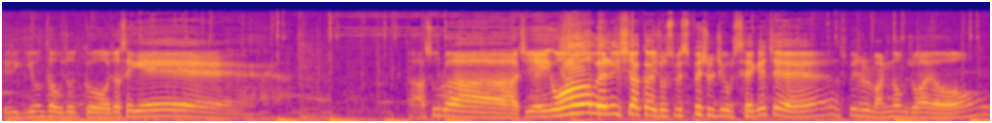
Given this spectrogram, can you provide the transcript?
데릭 이연타 오졌고 어저 세개 아수라 GA 와 웰리시아까지 좋습니다. 스페셜 지금 3개째. 스페셜 많이 나오면 좋아요.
